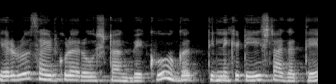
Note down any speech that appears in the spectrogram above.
ಎರಡೂ ಸೈಡ್ ಕೂಡ ರೋಸ್ಟ್ ಆಗಬೇಕು. ಆಗ ತಿನ್ನಲಿಕ್ಕೆ ಟೇಸ್ಟ್ ಆಗುತ್ತೆ.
